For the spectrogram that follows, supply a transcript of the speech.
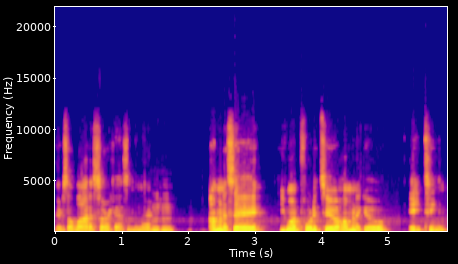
There's a lot of sarcasm in there. hmm I'm gonna say you want 42. I'm gonna go 18.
